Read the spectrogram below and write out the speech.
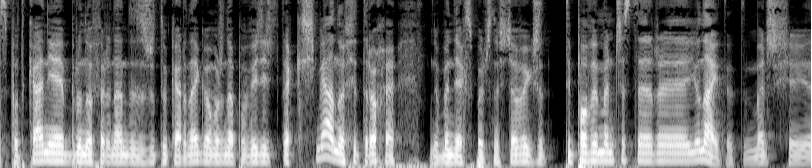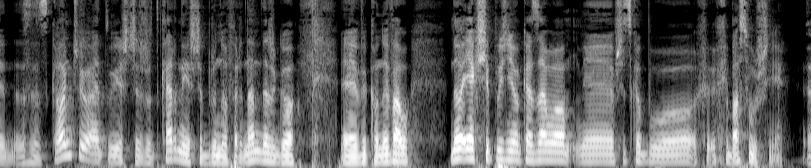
spotkanie, Bruno Fernandes z rzutu karnego, można powiedzieć tak tak śmiano się trochę w mediach społecznościowych, że typowy Manchester United. Mecz się skończył, a tu jeszcze rzut karny, jeszcze Bruno Fernandes go e, wykonywał. No, jak się później okazało, e, wszystko było ch chyba słusznie. E,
